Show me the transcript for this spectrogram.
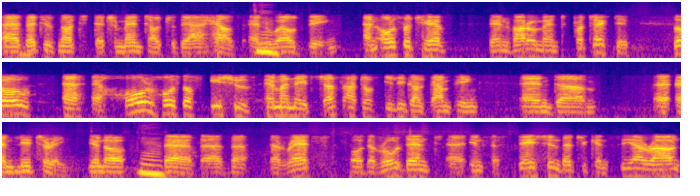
uh, that is not detrimental to their health and Yeah. well-being, and also to have the environment protected. So a, a whole host of issues emanate just out of illegal dumping and um, uh, and littering. You know, Yeah. the, the, the, the rats or the rodent uh, infestation that you can see around.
